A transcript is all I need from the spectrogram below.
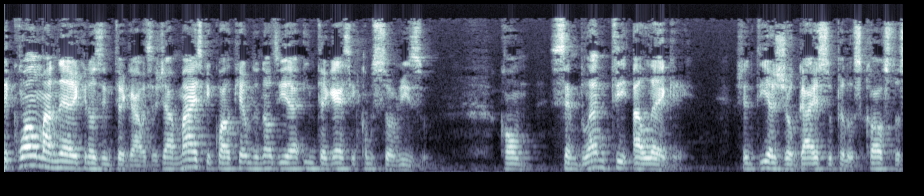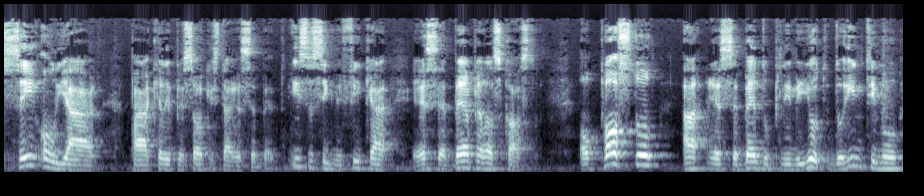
De qual maneira que nós entregamos? Jamais que qualquer um de nós ia entregar isso com sorriso, com semblante alegre. A gente ia jogar isso pelos costas sem olhar para aquela pessoa que está recebendo. Isso significa receber pelas costas. Oposto a receber do pnimiut, do íntimo,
